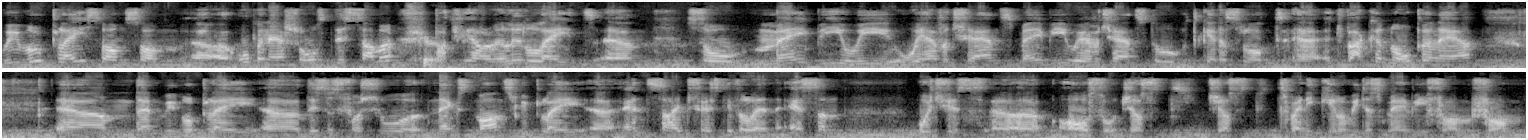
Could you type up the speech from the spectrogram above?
We will play some some uh, open air shows this summer, sure. but we are a little late. Um, so maybe we we have a chance. Maybe we have a chance to, to get a slot uh, at Wacken open air. Um, then we will play. Uh, this is for sure. Next month we play uh, Endside Festival in Essen which is uh, also just just 20 kilometers maybe from from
